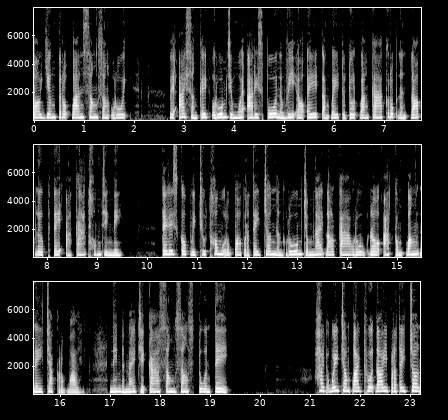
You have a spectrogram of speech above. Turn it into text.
បស់យើងត្រូវបានសង់សង់រួចវាអាចសង្កេតរួមជាមួយ Arispo និង VLA ដើម្បីទទួលបានការគ្រប់ដណ្ដប់លើផ្ទៃអាកាសធំជាងនេះ telescope វិទ្យុធំរបស់ប្រទេសចិននឹងរួមចំណែកដល់ការរូបរកអាចកំបាំងនៃចក្រវាឡនេះមិនមែនជាការសង់សង់ស្ទួនទេហេតុអ្វីចាំបាច់ធ្វើដោយប្រទេសចិន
